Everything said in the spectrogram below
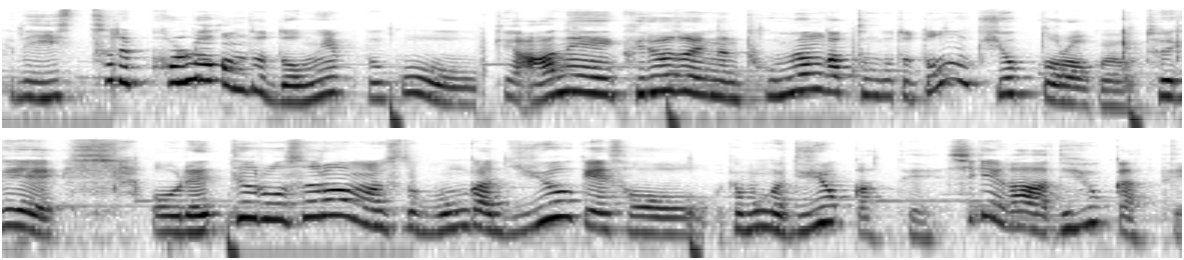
근데 이 스트랩 컬러감도 너무 예쁘고 이렇게 안에 그려져 있는 도면 같은 것도 너무 귀엽더라고요. 되게 어, 레트로스러우면서도 뭔가 뉴욕에서 그러니까 뭔가 뉴욕 같아. 시계가 뉴욕 같아.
